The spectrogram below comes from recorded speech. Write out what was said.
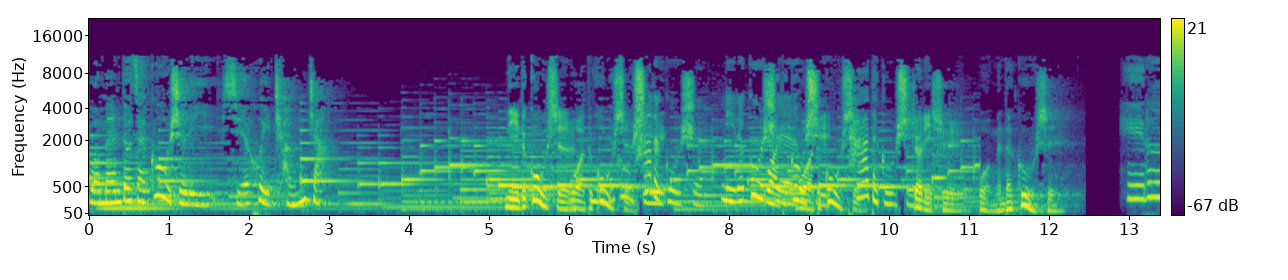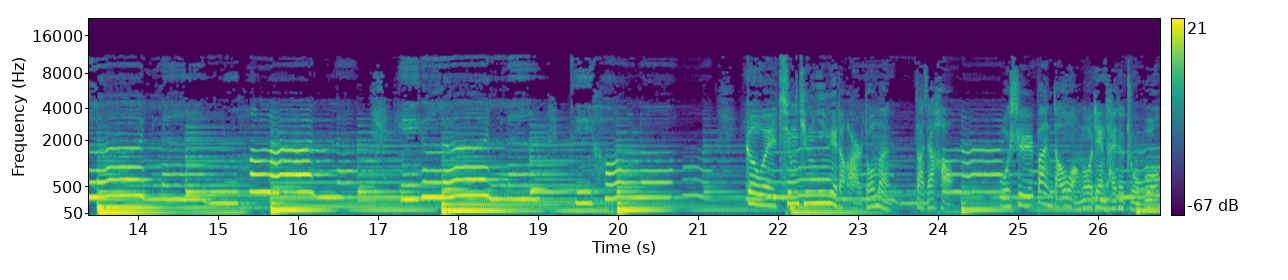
我们都在故事里学会成长。你的故事，我的故事，他的故事，你的故事，我的故事，他的故事。这里是我们的故事。各位倾听音乐的耳朵们，大家好，我是半岛网络电台的主播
